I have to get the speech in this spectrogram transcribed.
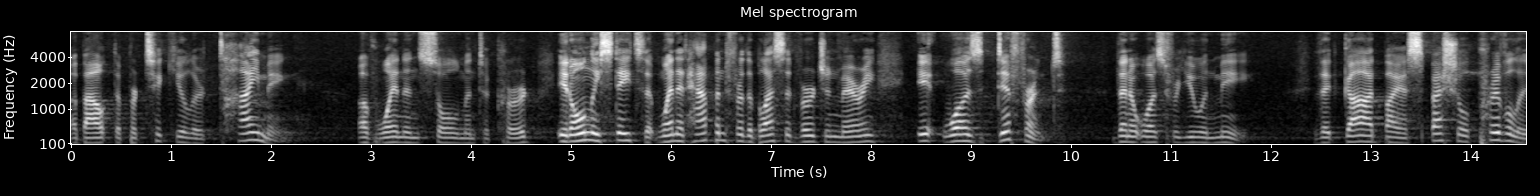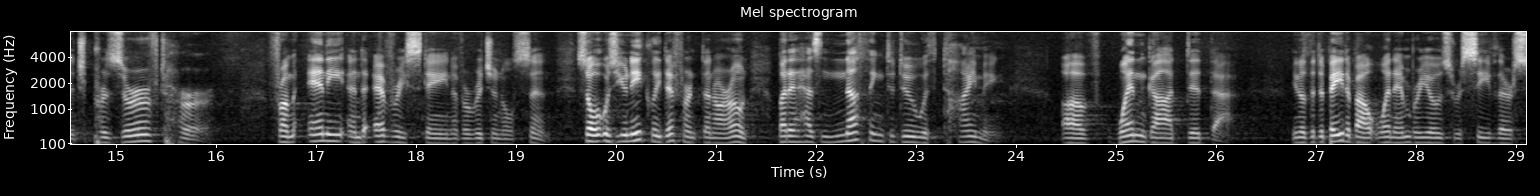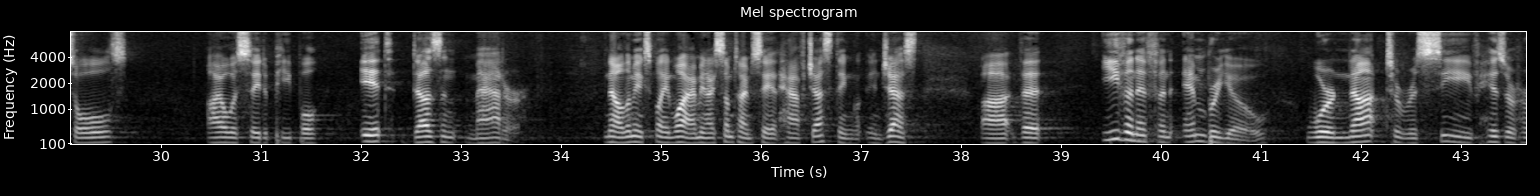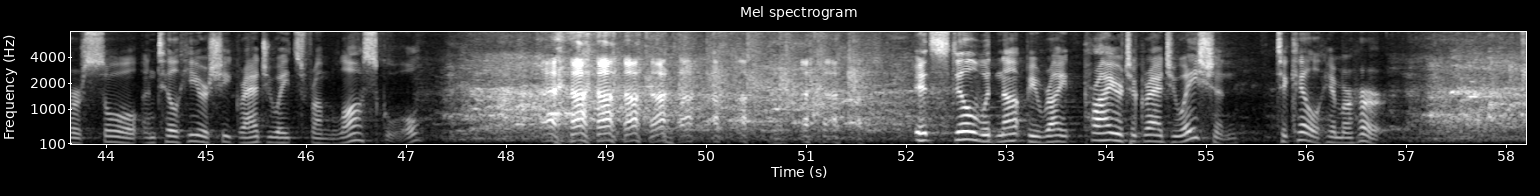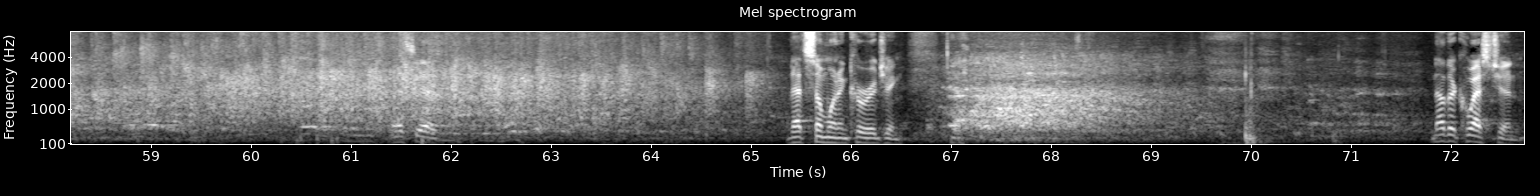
about the particular timing of when ensoulment occurred. It only states that when it happened for the Blessed Virgin Mary, it was different than it was for you and me. That God, by a special privilege, preserved her from any and every stain of original sin. So it was uniquely different than our own, but it has nothing to do with timing of when God did that. You know, the debate about when embryos receive their souls, I always say to people, it doesn't matter. Now, let me explain why. I mean, I sometimes say it half jesting in jest uh, that even if an embryo were not to receive his or her soul until he or she graduates from law school, it still would not be right prior to graduation to kill him or her. That's it. That's someone encouraging. Another question.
